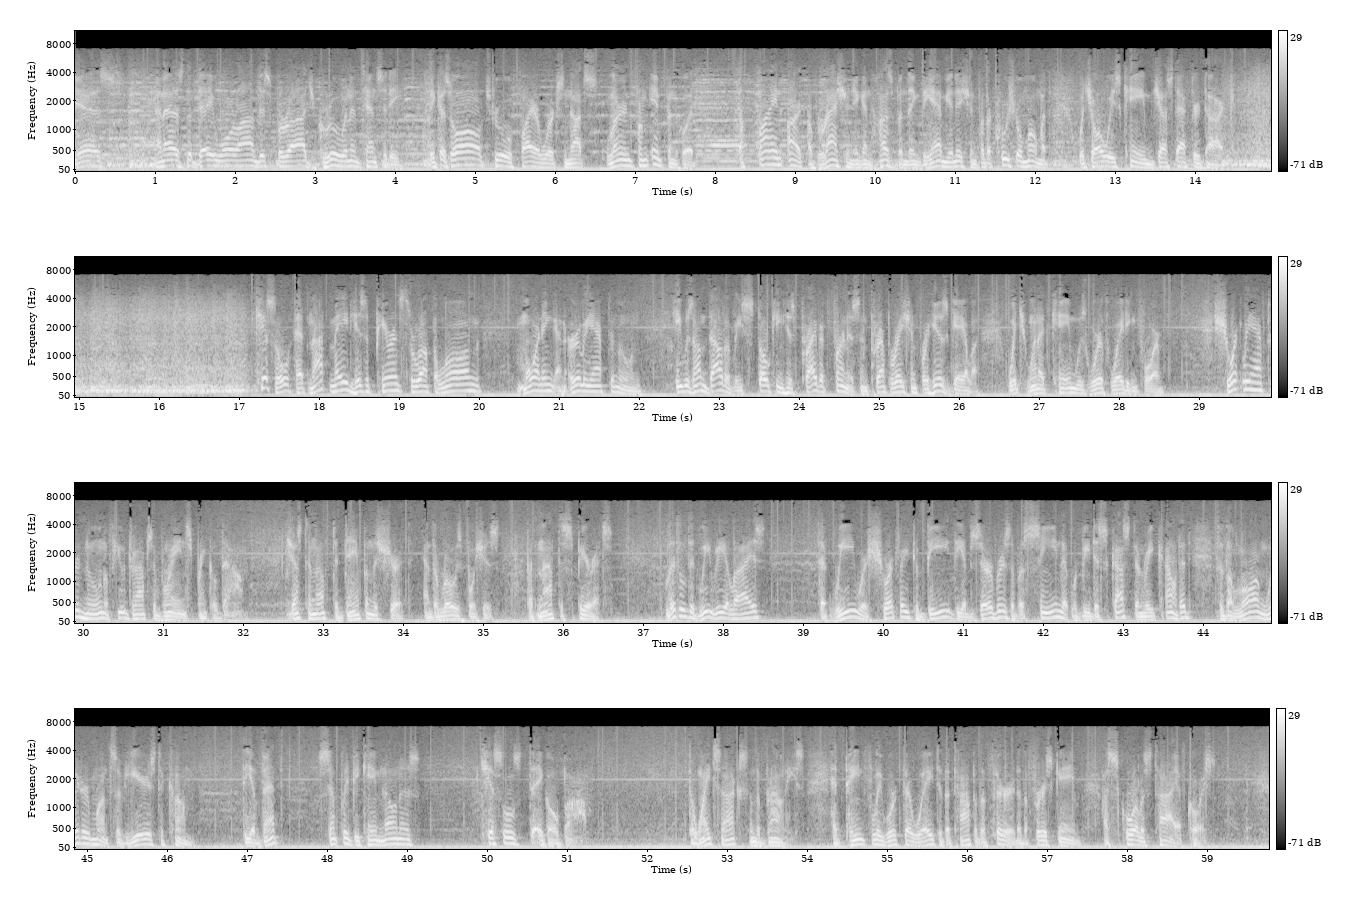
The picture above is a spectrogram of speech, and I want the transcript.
Yes, and as the day wore on, this barrage grew in intensity because all true fireworks nuts learned from infanthood the fine art of rationing and husbanding the ammunition for the crucial moment which always came just after dark. Kissel had not made his appearance throughout the long morning and early afternoon. He was undoubtedly stoking his private furnace in preparation for his gala, which, when it came, was worth waiting for. Shortly after noon, a few drops of rain sprinkled down, just enough to dampen the shirt and the rose bushes, but not the spirits. Little did we realize that we were shortly to be the observers of a scene that would be discussed and recounted through the long winter months of years to come. The event simply became known as Kissel's Dago Bomb. The White Sox and the Brownies had painfully worked their way to the top of the third of the first game, a scoreless tie, of course,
